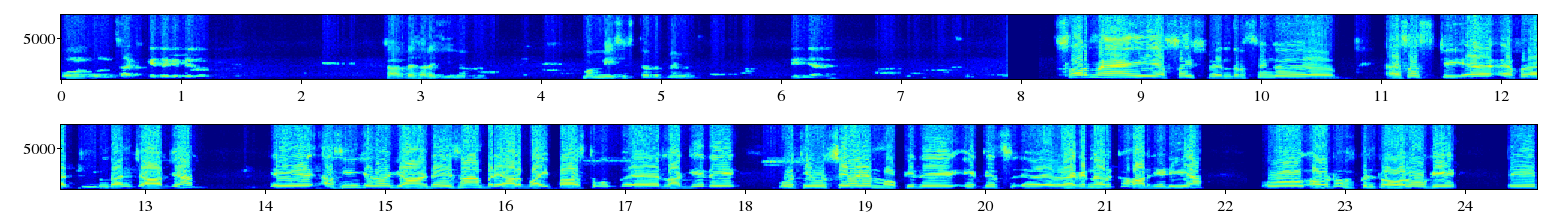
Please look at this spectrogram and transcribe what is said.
ਕੌਣ ਕੌਣ ਸੱਟ ਕਿਤੇ ਕਿਤੇ ਲੱਗੀ ਹੈ? ਘਰ ਦੇ ਸਾਰੇ ਜੀ ਨੇ ਆਪਣੇ ਮੰਮੀ ਸਿਸਟਰ ਤੇ ਮੈਂ ਤਿੰਨ ਜਣੇ? ਸਰ ਮੈਂ SI Surinder Singh SST F team ਦਾ ਇੰਚਾਰਜ ਆ ਇਹ ਅਸੀਂ ਜਦੋਂ ਜਾਣ ਸਾਂ ਬਰਿਆਲ ਬਾਈਪਾਸ ਤੋਂ ਲਾਗੇ ਤੇ ਉੱਥੇ ਉਸੇ ਵੇਲੇ ਮੌਕੇ ਤੇ ਇੱਕ ਵੈਗਨਰ ਕਾਰ ਜਿਹੜੀ ਆ ਉਹ ਆਊਟ ਆਫ ਕੰਟਰੋਲ ਹੋ ਗਏ ਤੇ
